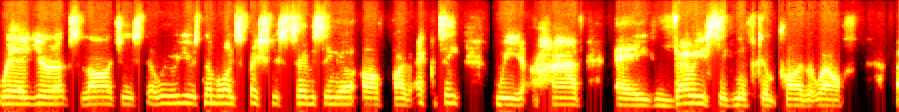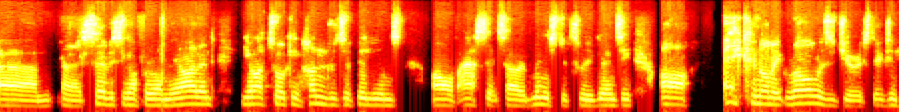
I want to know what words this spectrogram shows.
we're Europe's largest, uh, we're Europe's number one specialist servicing of private equity. We have a very significant private wealth um, uh, servicing offer on the island. You are talking hundreds of billions of assets are administered through Guernsey. Our economic role as a jurisdiction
